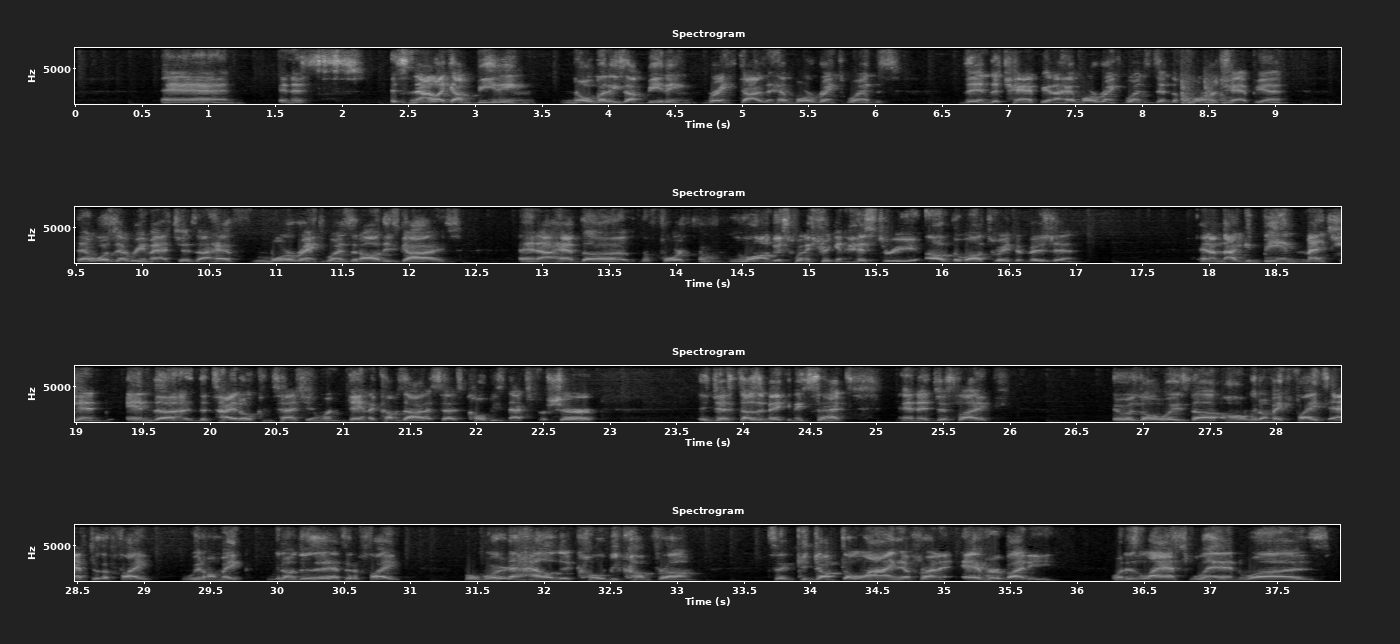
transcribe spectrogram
and and it's it's not like I'm beating nobody's. I'm beating ranked guys. I have more ranked wins than the champion. I have more ranked wins than the former champion. That wasn't rematches. I have more ranked wins than all these guys, and I had the the fourth longest winning streak in history of the welterweight division and I'm not being mentioned in the the title contention. When Dana comes out and says Colby's next for sure, it just doesn't make any sense. And it just like it was always the oh we don't make fights after the fight. We don't make we don't do that after the fight. But where the hell did Colby come from to jump the line in front of everybody when his last win was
